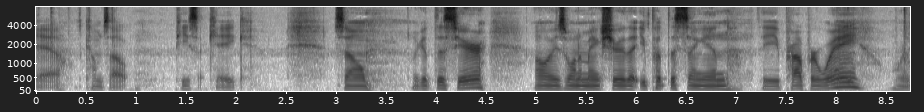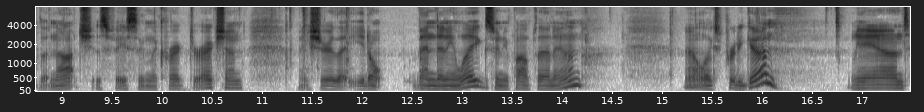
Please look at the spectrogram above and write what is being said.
yeah, it comes out piece of cake. So look at this here. Always want to make sure that you put this thing in the proper way where the notch is facing the correct direction. Make sure that you don't bend any legs when you pop that in. That looks pretty good. And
